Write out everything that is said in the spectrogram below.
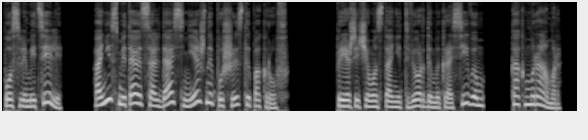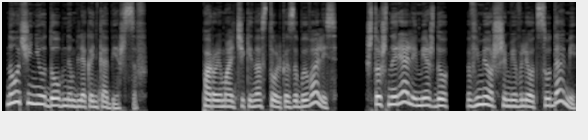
После метели они сметают со льда снежный пушистый покров. Прежде чем он станет твердым и красивым, как мрамор, но очень неудобным для конькобежцев. Порой мальчики настолько забывались, что шныряли между вмерзшими в лед судами,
